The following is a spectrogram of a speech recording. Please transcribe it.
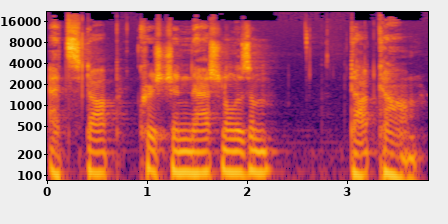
at stopchristiannationalism.com.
